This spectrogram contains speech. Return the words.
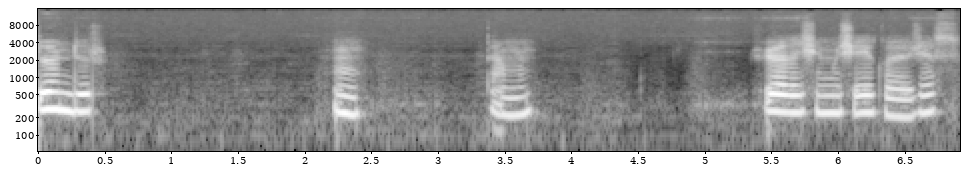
Döndür. Hı. Tamam. Şurada şimdi şeyi koyacağız.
